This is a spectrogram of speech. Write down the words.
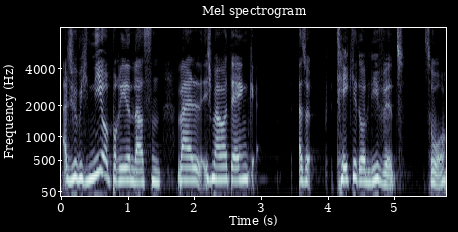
Also ich würde mich nie operieren lassen, weil ich mir aber denke, also take it or leave it. So.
